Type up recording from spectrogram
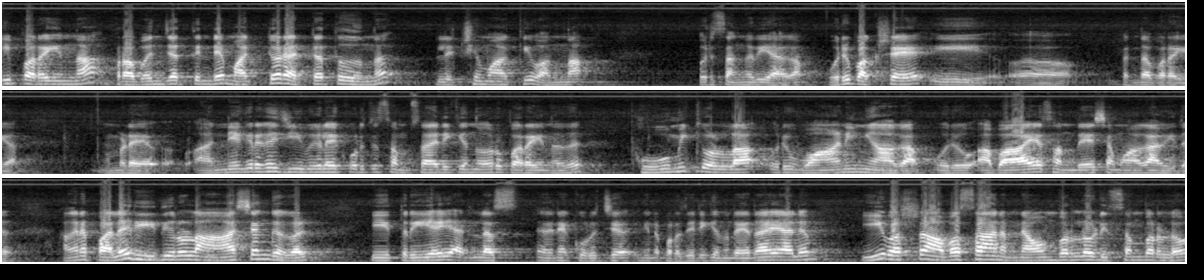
ഈ പറയുന്ന പ്രപഞ്ചത്തിന്റെ മറ്റൊരറ്റത്ത് നിന്ന് ലക്ഷ്യമാക്കി വന്ന ഒരു സംഗതിയാകാം. ഒരു പക്ഷേ ഈ എന്താ പറയുക നമ്മുടെ അന്യഗ്രഹ ജീവികളെക്കുറിച്ച് സംസാരിക്കുന്നവർ പറയുന്നത് ഭൂമിക്കുള്ള ഒരു വാണിംഗ് ആകാം ഒരു അപായ സന്ദേശമാകാം ഇത്. അങ്ങനെ പല രീതിയിലുള്ള ആശങ്കകൾ ഈ ത്രീ ഐ അറ്റ്ലസ് ഇതിനെക്കുറിച്ച് ഇങ്ങനെ പ്രചരിക്കുന്നുണ്ട്. ഏതായാലും ഈ വർഷം അവസാനം നവംബറിലോ ഡിസംബറിലോ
